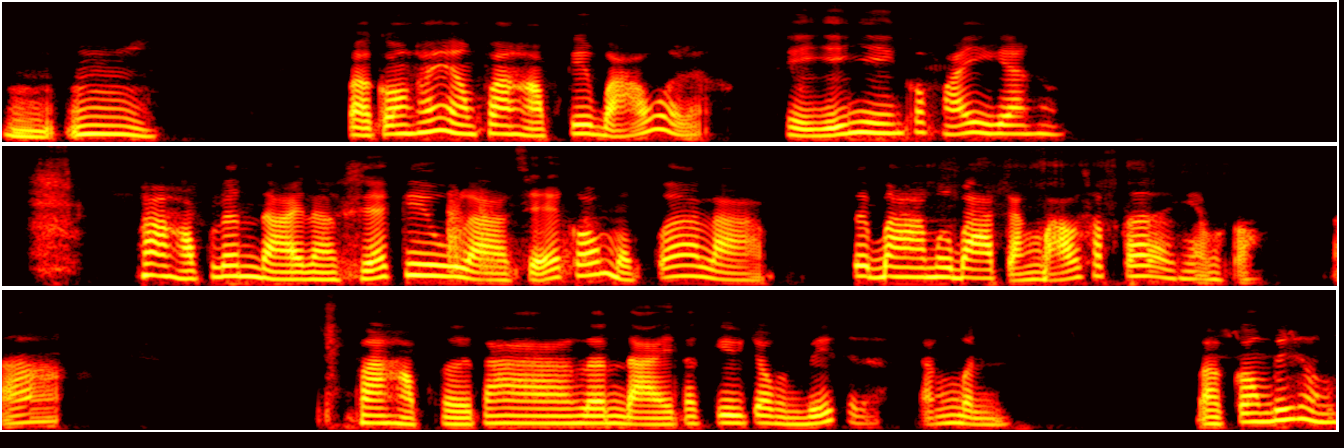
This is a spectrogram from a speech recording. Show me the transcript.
Ừ, ừ. và con thấy ông khoa học kêu bảo rồi đó thì dĩ nhiên có phải y gan không? Khoa học lên đài là sẽ kêu là sẽ có một là tới 33 trận bão sắp tới đây nha bà con. Đó. Khoa học người ta lên đài ta kêu cho mình biết rồi đó, đặng mình. Bà con biết không?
